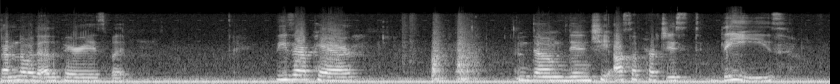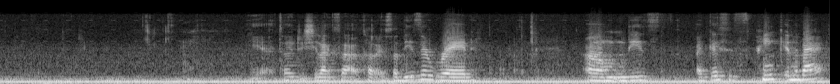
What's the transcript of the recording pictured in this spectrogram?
I don't know where the other pair is but these are a pair and um, then she also purchased these. Yeah I told you she likes loud colors. So these are red. Um, these I guess it's pink in the back.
